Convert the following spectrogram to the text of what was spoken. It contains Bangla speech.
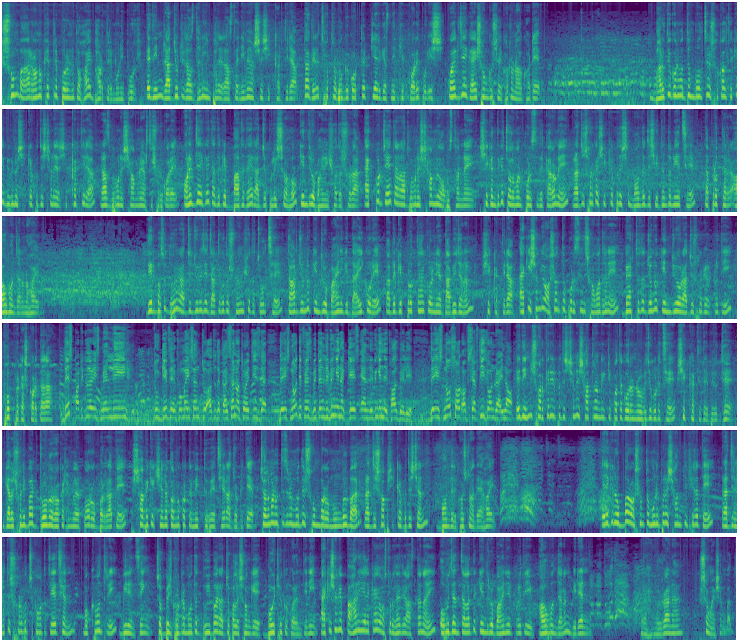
সোমবার রণক্ষেত্রে পরিণত হয় ভারতের মণিপুর। এদিন রাজ্যটির রাজধানী ইম্ফালের রাস্তায় নেমে আসে শিক্ষার্থীরা। তাদের ছত্রভঙ্গ করতে টিয়ার গ্যাস নিক্ষেপ করে পুলিশ। কয়েক জায়গায় সংঘর্ষের ঘটনাও ঘটে। ভারতীয় গণমাধ্যম বলছে, সকাল থেকে বিভিন্ন শিক্ষা প্রতিষ্ঠানের শিক্ষার্থীরা রাজভবনের সামনে আসতে শুরু করে। অনেক জায়গায় তাদেরকে বাধা দেয় রাজ্য পুলিশ সহ কেন্দ্রীয় বাহিনীর সদস্যরা। এক পর্যায়ে তারা রাজভবনের সামনে অবস্থান নেয়। সেখান থেকে চলমান পরিস্থিতির কারণে রাজ্য সরকার শিক্ষা প্রতিষ্ঠান বন্ধের যে সিদ্ধান্ত নিয়েছে, তা প্রত্যাহারের আহ্বান জানানো হয়। দেড় বছর ধরে রাজ্য জুড়ে যে জাতিগত সহিংসতা চলছে, তার জন্য কেন্দ্রীয় বাহিনীকে দায়ী করে তাদেরকে প্রত্যাহার করে নেওয়ার দাবি জানান শিক্ষার্থীরা। একই সঙ্গে অশান্ত পরিস্থিতি সমাধানে ব্যর্থতার জন্য কেন্দ্রীয় রাজ্য সরকারের প্রতি ক্ষোভ প্রকাশ করে তারা। This particular mainly to give information to all to the concern authorities that there is no difference between living in a case and living in Imphal valley এদিন সরকারি প্রতিষ্ঠানে সাত রঙের একটি পতাকা ওড়ানোর অভিযোগ উঠেছে শিক্ষার্থীদের বিরুদ্ধে। গেল শনিবার ড্রোন ও রকেট হামলার পর রোববার রাতে সাবেক এক সেনা কর্মকর্তার মৃত্যু হয়েছে রাজ্যটিতে। চলমান উত্তেজনার মধ্যে সোমবার ও মঙ্গলবার রাজ্যের সব শিক্ষা প্রতিষ্ঠান বন্ধের ঘোষণা দেওয়া হয়। এর আগে রোববার অশান্ত মণিপুরের শান্তি ফেরাতে রাজ্যের হাতে সর্বোচ্চ ক্ষমতা চেয়েছেন মুখ্যমন্ত্রী বীরেন সিং। চব্বিশ ঘণ্টার মধ্যে দুইবার রাজ্যপালের সঙ্গে বৈঠকও করেন তিনি। একই সঙ্গে পাহাড়ি এলাকায় অস্ত্রধারীদের আস্তানায় অভিযান চালাতে কেন্দ্রীয় বাহিনীর প্রতি আহ্বান জানান বীরেন। রাহানুল রানা, সময় সংবাদ।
